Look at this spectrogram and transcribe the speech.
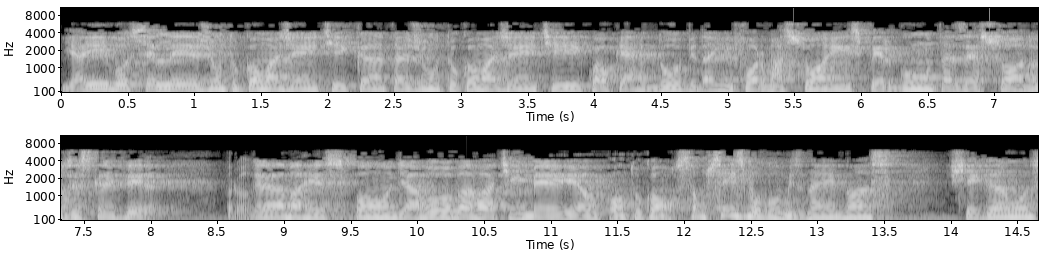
E aí você lê junto com a gente e canta junto com a gente. E qualquer dúvida, informações, perguntas, é só nos escrever. Programa responde arroba, São seis volumes, né? E nós chegamos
